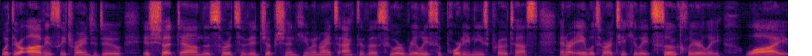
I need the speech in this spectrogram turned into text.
What they're obviously trying to do is shut down the sorts of Egyptian human rights activists who are really supporting these protests and are able to articulate so clearly why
